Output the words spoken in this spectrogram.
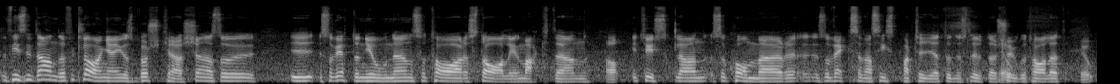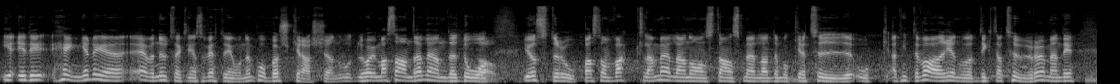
Det finns inte andra förklaringar än just börskraschen. Alltså, i Sovjetunionen så tar Stalin makten. Ja. I Tyskland så, kommer, så växer nazistpartiet under slutet av 20-talet. Är, är det, hänger det även utvecklingen i Sovjetunionen på börskraschen? Och du har ju massa andra länder då ja. i Östeuropa som vacklar mellan någonstans mellan demokrati och att inte vara renodlade diktaturer, men det, mm.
